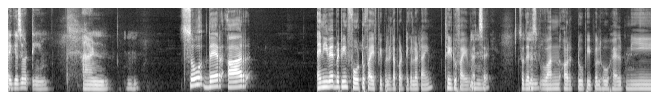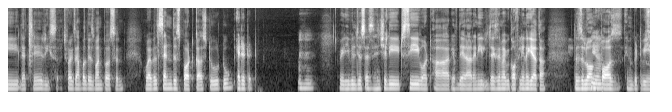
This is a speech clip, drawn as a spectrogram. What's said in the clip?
big is your team and Mm-hmm. So there are anywhere between four to five people at a particular time, three to 5 let mm-hmm. let's say. So there mm-hmm. is one or two people who help me, let's say, research. For example, there's one person who I will send this podcast to to edit it. Mm-hmm. Where he will just essentially see what are if there are any like I maybe coffee lene gaya. There's a long yeah. pause in between.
